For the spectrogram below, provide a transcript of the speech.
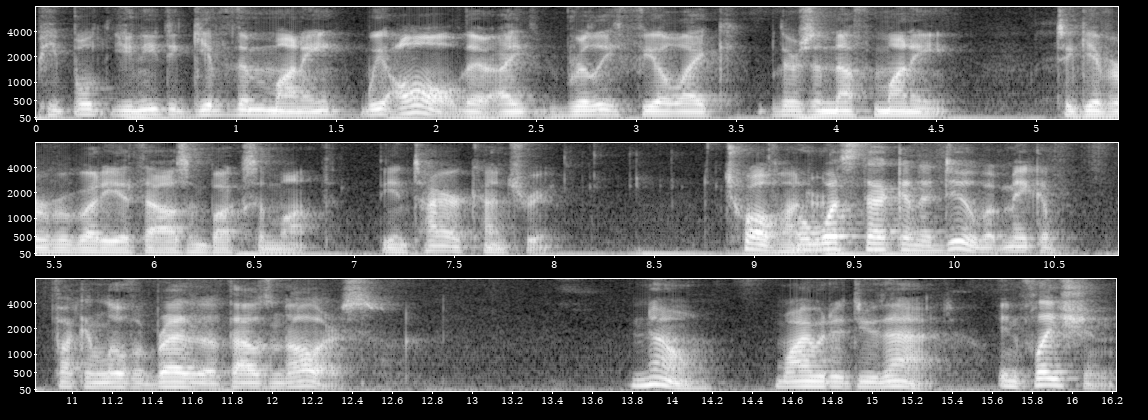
people you need to give them money we all there i really feel like there's enough money to give everybody a thousand bucks a month the entire country 1200 Well, what's that going to do but make a fucking loaf of bread at a thousand dollars? no why would it do that Inflation.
